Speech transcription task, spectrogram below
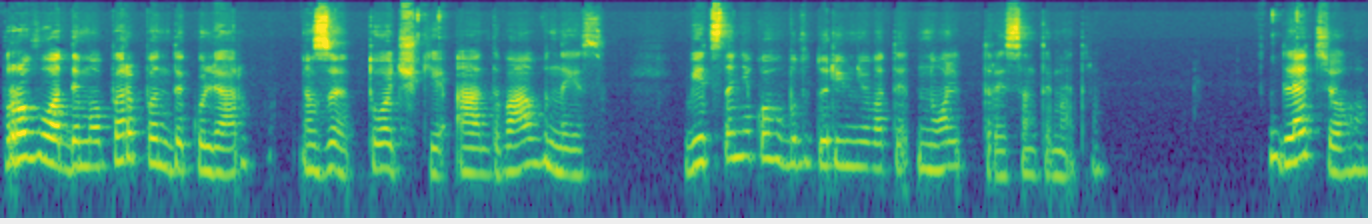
Проводимо перпендикуляр з точки А2 вниз, відстань якого буде дорівнювати 0,3 см. Для цього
